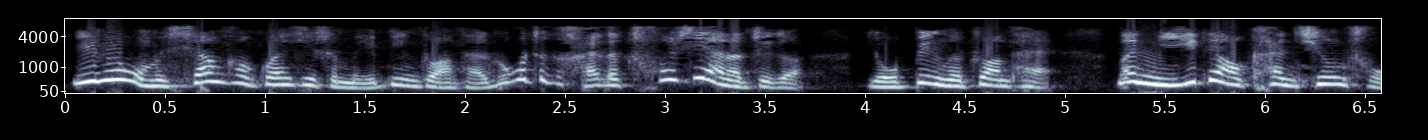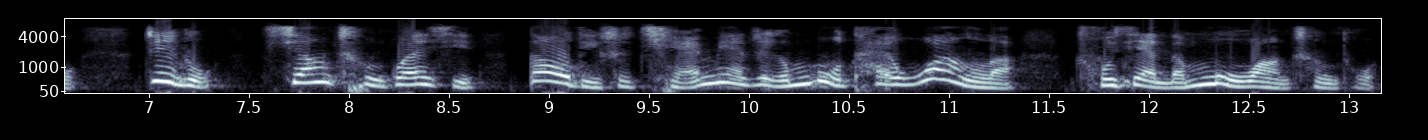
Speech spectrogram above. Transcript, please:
因为我们相克关系是没病状态，如果这个孩子出现了这个有病的状态，那你一定要看清楚这种相乘关系。到底是前面这个木太旺了出现的木旺乘土，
